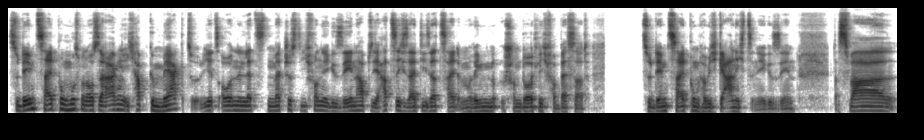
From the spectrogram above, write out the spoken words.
zu dem Zeitpunkt muss man auch sagen, ich habe gemerkt, jetzt auch in den letzten Matches, die ich von ihr gesehen habe, sie hat sich seit dieser Zeit im Ring schon deutlich verbessert. Zu dem Zeitpunkt habe ich gar nichts in ihr gesehen. Das war.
